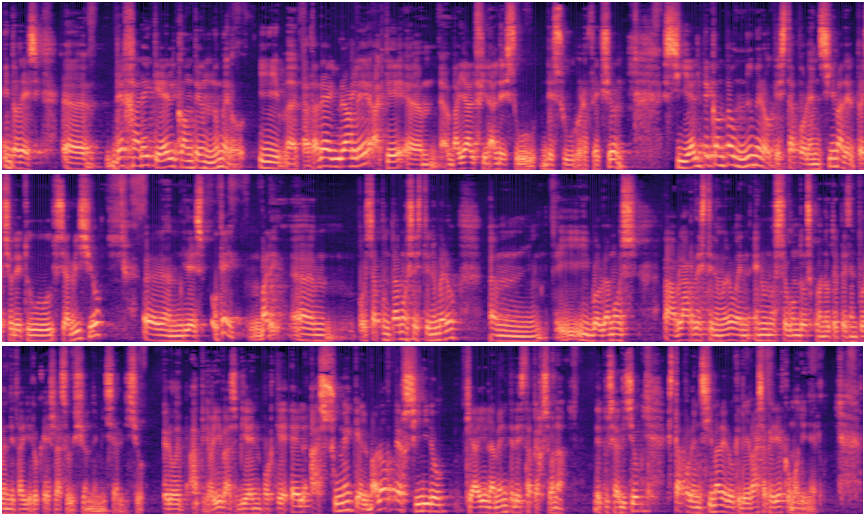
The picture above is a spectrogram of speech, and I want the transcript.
Entonces, eh, dejaré que él conte un número y eh, tratar de ayudarle a que eh, vaya al final de su, de su reflexión. Si él te cuenta un número que está por encima del precio de tu servicio, dices, ok, vale, pues apuntamos este número y volvemos hablar de este número en, unos segundos cuando te presento en detalle lo que es la solución de mi servicio. Pero a priori vas bien porque él asume que el valor percibido que hay en la mente de esta persona de tu servicio está por encima de lo que le vas a pedir como dinero.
